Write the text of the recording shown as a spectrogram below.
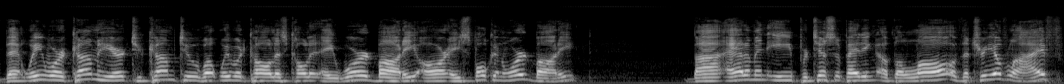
that we were come here to come to what we would call, let's call it a word body or a spoken word body by Adam and Eve participating of the law of the tree of life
